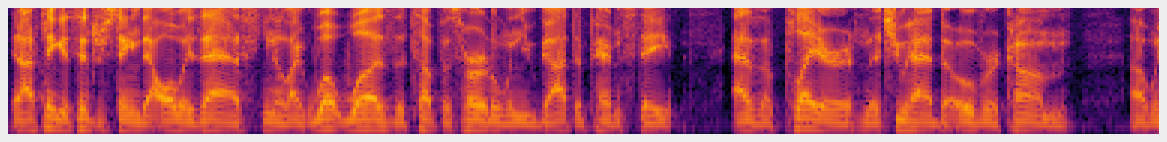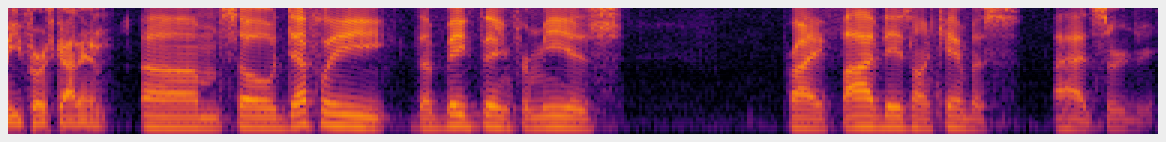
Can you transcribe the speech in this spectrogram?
and I think it's interesting to always ask, you know, like what was the toughest hurdle when you got to Penn State as a player that you had to overcome uh, when you first got in? Um, so definitely the big thing for me is probably five days on campus. I had surgery.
